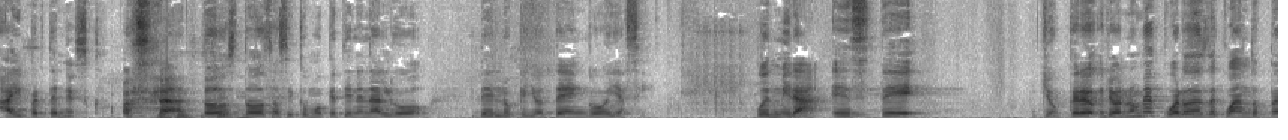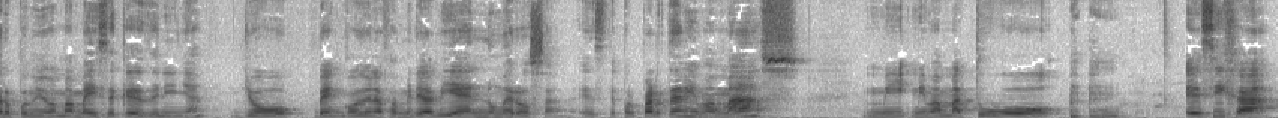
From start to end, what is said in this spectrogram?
ahí pertenezco. O sea, todos, todos así como que tienen algo de lo que yo tengo y así. Pues mira, este, yo creo, yo no me acuerdo desde cuándo, pero pues mi mamá me dice que desde niña yo vengo de una familia bien numerosa. Este, por parte de mi mamá, mi, mi mamá tuvo, es hija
